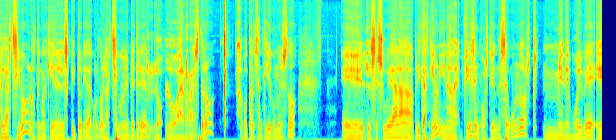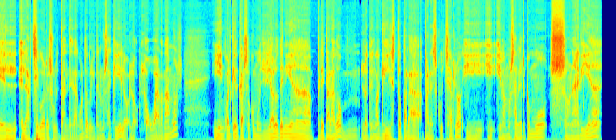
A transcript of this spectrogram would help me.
el archivo, lo tengo aquí en el escritorio, ¿de acuerdo? El archivo MP3 lo, arrastro, algo tan sencillo como esto, eh, se sube a la aplicación y nada, veis, en cuestión de segundos me devuelve el, archivo resultante, ¿de acuerdo? Que lo tenemos aquí, lo, guardamos y en cualquier caso, como yo ya lo tenía preparado, lo tengo aquí listo para, escucharlo y, vamos a ver cómo sonaría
